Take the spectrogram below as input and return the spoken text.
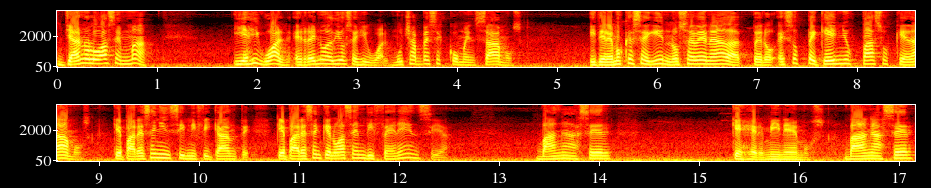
ya no lo hacen más. Y es igual, el reino de Dios es igual. Muchas veces comenzamos y tenemos que seguir, no se ve nada, pero esos pequeños pasos que damos, que parecen insignificantes, que parecen que no hacen diferencia, van a hacer que germinemos, van a hacer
